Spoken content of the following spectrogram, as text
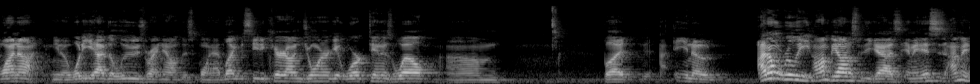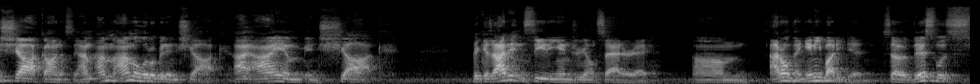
why not? You know, what do you have to lose right now at this point? I'd like to see Dakereon Joyner get worked in as well. Um, but, you know, I don't really, I'll be honest with you guys. I mean, this is, I'm in shock, honestly. I'm, I'm, I'm a little bit in shock. I, I am in shock because I didn't see the injury on Saturday. Um, I don't think anybody did. So this was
